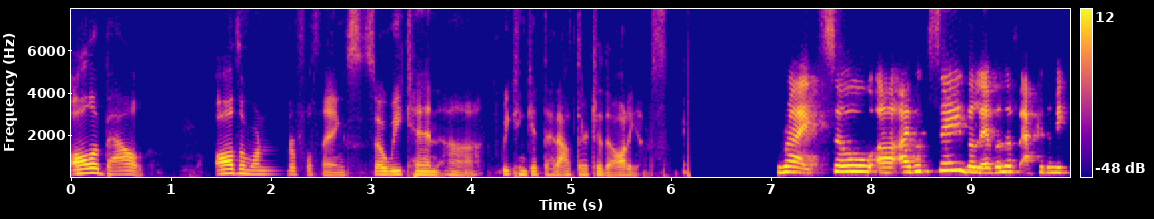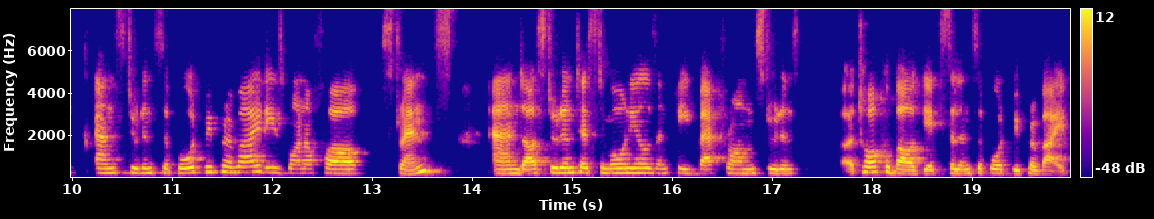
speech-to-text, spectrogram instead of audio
all about all the wonderful things so we can uh, we can get that out there to the audience. Right. So uh, I would say the level of academic and student support we provide is one of our strengths and our student testimonials and feedback from students uh, talk about the excellent support we provide.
